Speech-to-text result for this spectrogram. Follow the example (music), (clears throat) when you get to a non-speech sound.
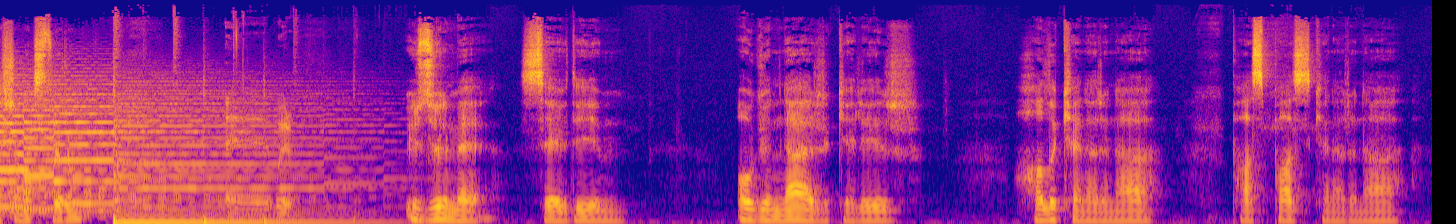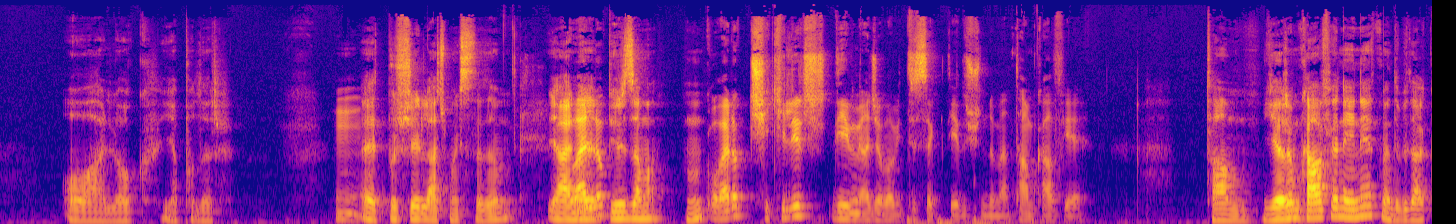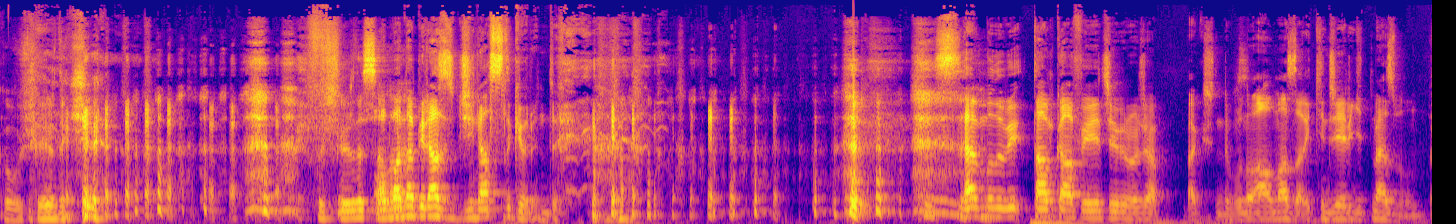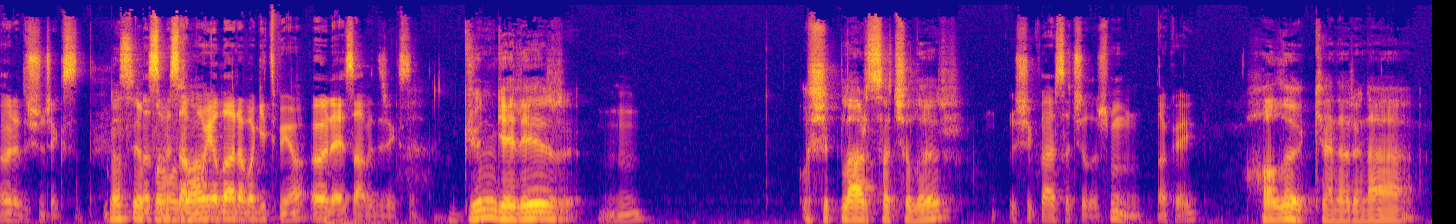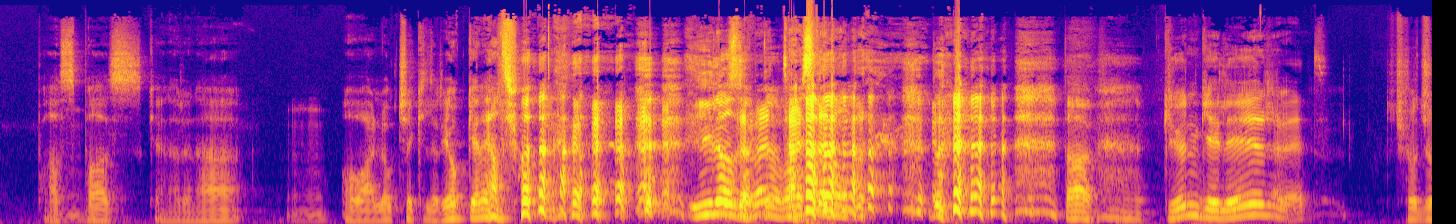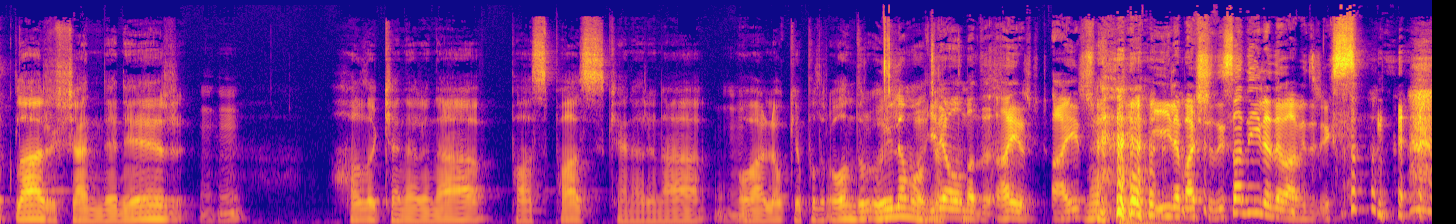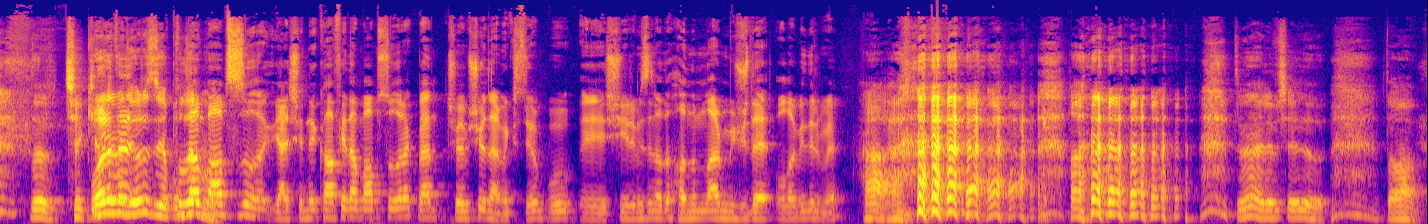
başlamak istiyorum. Ee, buyurun. Üzülme sevdiğim, o günler gelir. Halı kenarına, paspas kenarına overlock yapılır. Hmm. Evet bu şiirle açmak istedim. Yani Overlock- bir zaman... Hı? Overlock çekilir diye mi acaba bitirsek diye düşündüm ben tam kafiye. Tam yarım kahve neyine etmedi bir dakika bu şiirdeki. (laughs) bu şiirde sana... O bana biraz cinaslı göründü. Sen bunu bir tam kafiyeye çevir hocam. Bak şimdi bunu almazlar. İkinci eli gitmez bunun. Öyle düşüneceksin. Nasıl yapalım Nasıl mesela boyalı araba gitmiyor. Öyle hesap edeceksin. Gün gelir, Hı-hı. ışıklar saçılır. Işıklar saçılır. Hmm, okey. Halı kenarına, paspas kenarına, overlock çekilir. Yok gene yanlış. (laughs) İyi olacak değil mi? tersten oldu. (laughs) tamam. Gün gelir, evet. çocuklar şenlenir. Hı-hı. Halı kenarına, paspas kenarına, overlock yapılır. Oğlum dur ıyla mı olacak? Yine olmadı. Hayır. Hayır. (laughs) İyi ile başladıysan iyi ile devam edeceksin. (laughs) Dur çekilir mi diyoruz yapılır bundan mı? bağımsız olarak yani şimdi kafiyeden bağımsız olarak ben şöyle bir şey önermek istiyorum. Bu e, şiirimizin adı Hanımlar Müjde olabilir mi? Ha. (laughs) Değil mi öyle bir şey dedi. Tamam.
